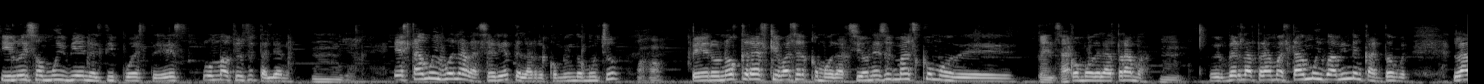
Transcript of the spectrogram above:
y lo hizo muy bien el tipo este. Es un mafioso italiano. Mm. Está muy buena la serie, te la recomiendo mucho. Ajá. Pero no creas que va a ser como de acción, eso es más como de Pensar. como de la trama. Mm. Ver la trama está muy a mí me encantó, güey. La,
